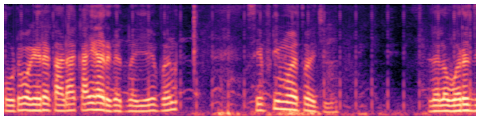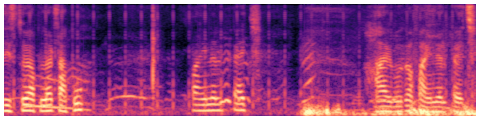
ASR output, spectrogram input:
फोटो वगैरे काढा काही हरकत नाही आहे पण सेफ्टी महत्त्वाची आपल्याला वरच दिसतोय आपला टापू. फायनल पॅच हाय बघा फायनल पॅच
